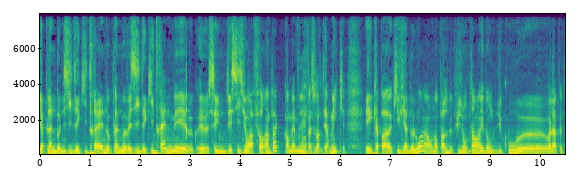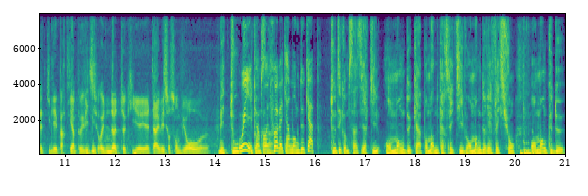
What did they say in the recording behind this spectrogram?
y a plein de bonnes idées qui traînent, plein de mauvaises idées qui traînent, mais euh, euh, c'est une décision à fort impact quand même, les passoires thermiques, et qui, qui vient de loin, on en parle depuis longtemps, et donc du coup, euh, voilà, peut-être qu'il est parti un peu vite sur une note qui est arrivée sur son bureau. Mais tout Oui, est et puis encore ça. une fois, avec un manque de cap. Tout est comme ça, c'est-à-dire qu'on manque de cap, on manque de perspective, on manque de réflexion, on manque de.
